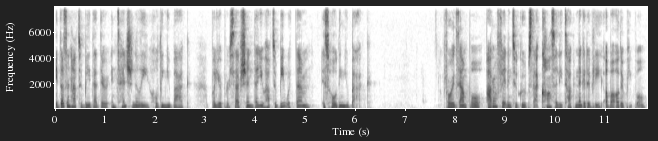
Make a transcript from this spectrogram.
It doesn't have to be that they're intentionally holding you back, but your perception that you have to be with them is holding you back. For example, I don't fit into groups that constantly talk negatively about other people.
